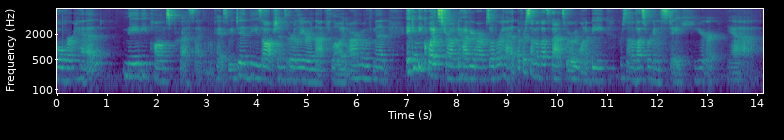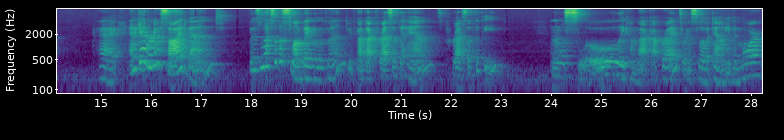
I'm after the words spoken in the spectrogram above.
overhead, maybe palms pressing. Okay, so we did these options earlier in that flowing arm movement. It can be quite strong to have your arms overhead, but for some of us, that's where we want to be. For some of us, we're going to stay here. Yeah. Okay. And again, we're going to side bend, but it's less of a slumping movement. We've got that press of the hands, press of the feet. And then we'll slowly come back upright. So we're going to slow it down even more.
